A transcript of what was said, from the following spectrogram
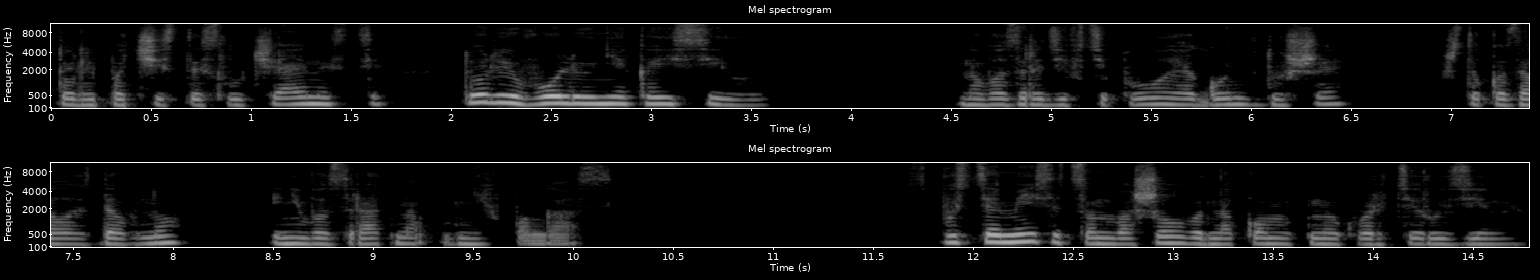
то ли по чистой случайности, то ли волею некой силы. Но возродив тепло и огонь в душе, что казалось давно и невозвратно в них погас. Спустя месяц он вошел в однокомнатную квартиру Зины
